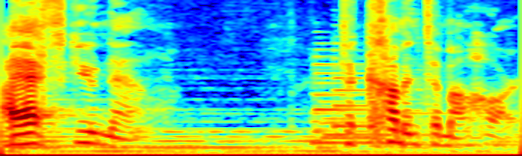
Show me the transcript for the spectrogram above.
I ask you now to come into my heart.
